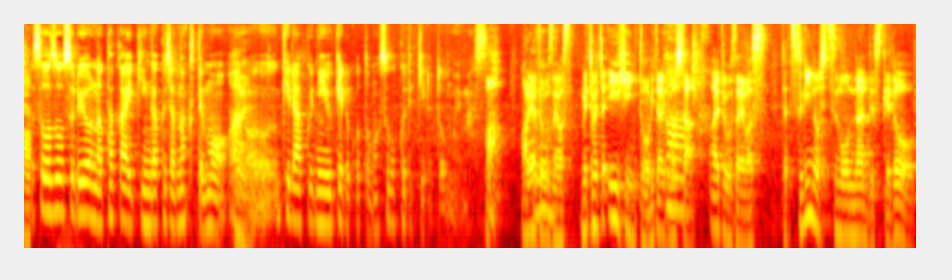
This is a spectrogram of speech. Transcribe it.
あ。想像するような高い金額じゃなくても、はい。あの気楽に受けることもすごくできると思います。あありがとうございます、めちゃめちゃいいヒントをいただきました、はありがとうございます。じゃあ次の質問なんですけど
